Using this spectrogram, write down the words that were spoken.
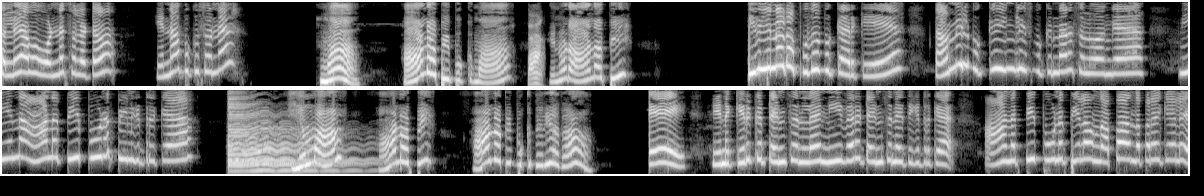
சொல்லு அவ ஒன்ன சொல்லட்டும். என்ன புக்கு சொன்ன? அம்மா ஆனாப்பி புக்குமா? என்னோட ஆனாப்பி இது என்னடா புது புக்கா இருக்கு? தமிழ் புக்கு இங்கிலீஷ் புக்குன்னு தானே சொல்லுவாங்க. நீ என்ன ஆனப்பி பூனப்பின்னுகிட்டு இருக்க? ஏம்மா ஆனாப்பி ஆனாப்பி புக்கு தெரியாதா? ஏய் எனக்கு இருக்க டென்ஷன்ல நீ வேற டென்ஷன் ஏத்திக்கிட்டு இருக்க. ஆனப்பி பூனப்பிலாம் உங்க அப்பா அந்த பிறகு கேளு.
